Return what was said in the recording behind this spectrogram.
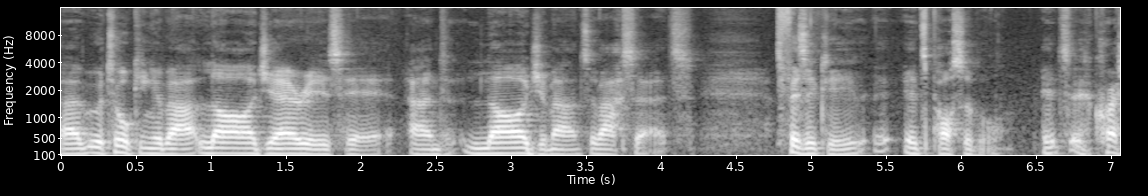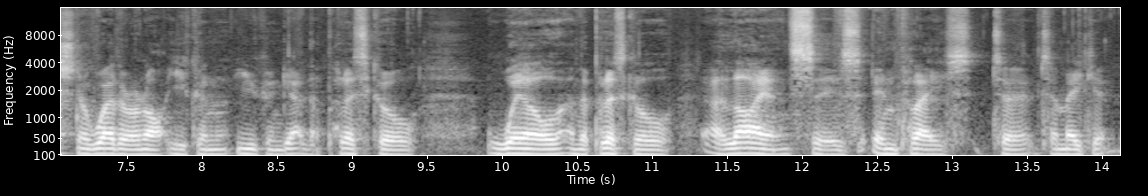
Uh, we're talking about large areas here and large amounts of assets. Physically, it's possible. It's a question of whether or not you can you can get the political will and the political alliances in place to, to make it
